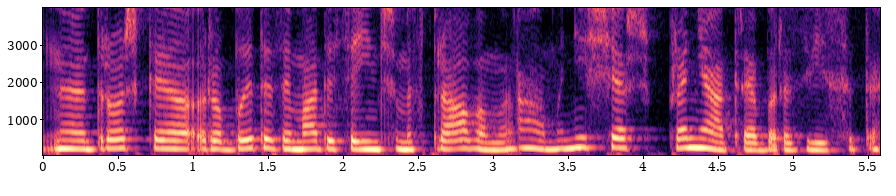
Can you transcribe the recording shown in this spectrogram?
е, трошки робити, займатися іншими справами. А, мені ще ж прання треба розвісити.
